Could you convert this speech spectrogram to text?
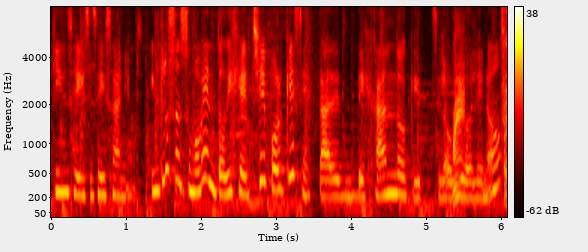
15, 16 años. Incluso en su momento dije, che, ¿por qué se está dejando que se lo viole, no?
